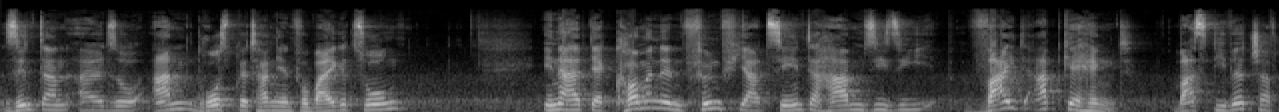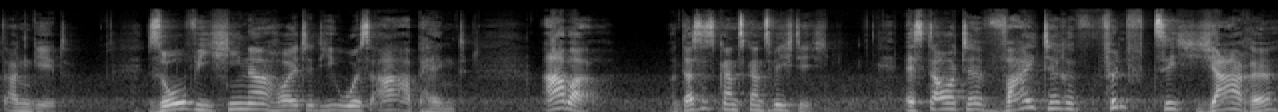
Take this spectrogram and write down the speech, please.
sind dann also an Großbritannien vorbeigezogen Innerhalb der kommenden fünf Jahrzehnte haben sie sie weit abgehängt, was die Wirtschaft angeht. So wie China heute die USA abhängt. Aber, und das ist ganz, ganz wichtig, es dauerte weitere 50 Jahre,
